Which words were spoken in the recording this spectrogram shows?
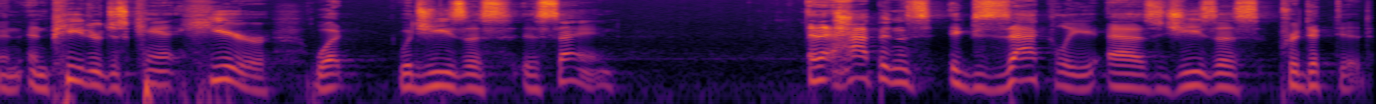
And, and Peter just can't hear what, what Jesus is saying. And it happens exactly as Jesus predicted.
